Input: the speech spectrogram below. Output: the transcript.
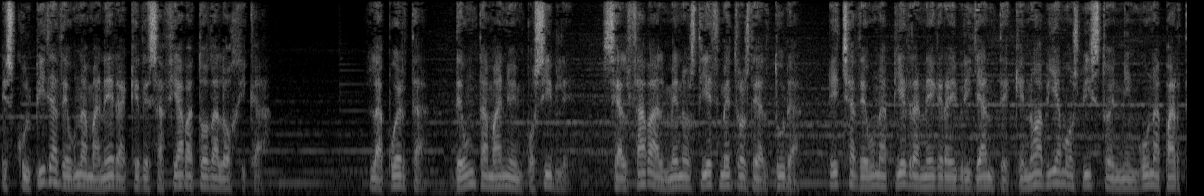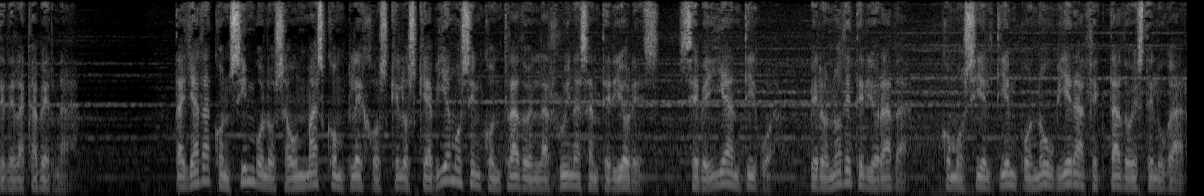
esculpida de una manera que desafiaba toda lógica. La puerta, de un tamaño imposible, se alzaba al menos 10 metros de altura, hecha de una piedra negra y brillante que no habíamos visto en ninguna parte de la caverna. Tallada con símbolos aún más complejos que los que habíamos encontrado en las ruinas anteriores, se veía antigua, pero no deteriorada, como si el tiempo no hubiera afectado este lugar.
